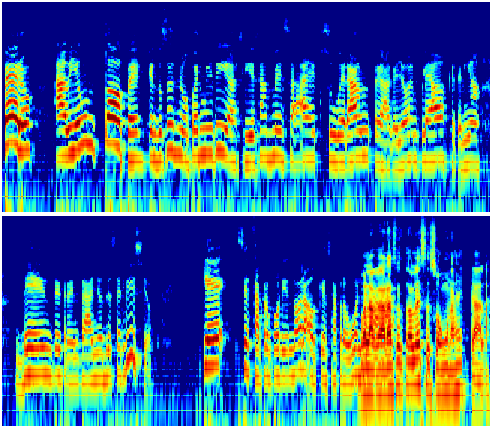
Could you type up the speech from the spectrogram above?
pero había un tope que entonces no permitía si esas mesadas exuberantes a aquellos empleados que tenían 20, 30 años de servicio. ¿Qué se está proponiendo ahora o qué se aprobó? En la bueno, se establece son unas escalas.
